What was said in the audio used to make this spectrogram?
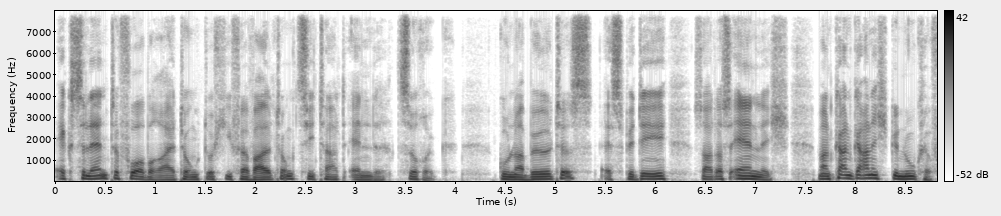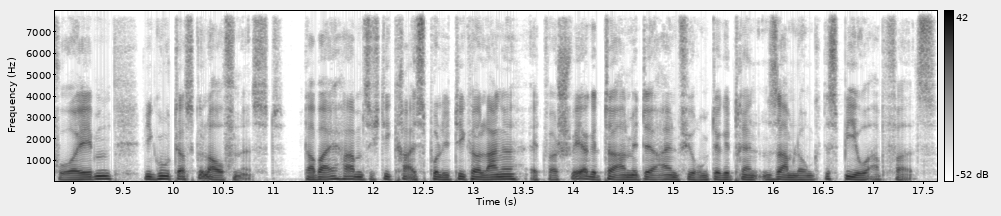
exzellente Vorbereitung durch die Verwaltung Haltung, Zitat Ende, zurück. Gunnar Bültes, SPD, sah das ähnlich. Man kann gar nicht genug hervorheben, wie gut das gelaufen ist. Dabei haben sich die Kreispolitiker lange etwas schwer getan mit der Einführung der getrennten Sammlung des Bioabfalls.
